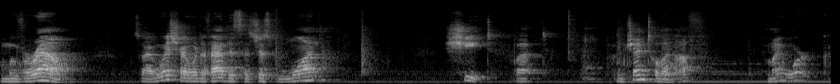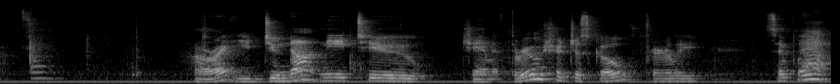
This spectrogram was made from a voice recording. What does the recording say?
move around. So I wish I would have had this as just one sheet, but I'm gentle enough, it might work. All right, you do not need to jam it through, should just go fairly simply. Ah.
